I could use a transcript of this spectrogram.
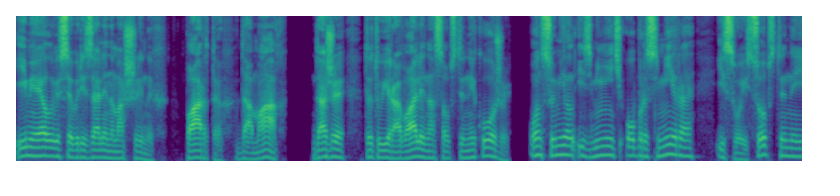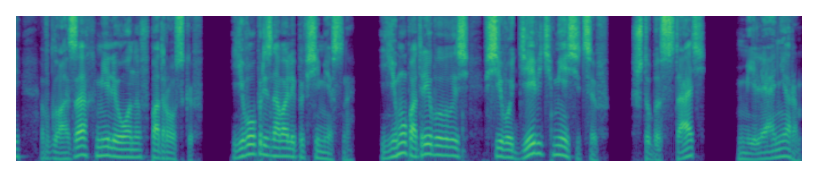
Имя Элвиса вырезали на машинах, партах, домах, даже татуировали на собственной коже. Он сумел изменить образ мира и свой собственный в глазах миллионов подростков. Его признавали повсеместно. Ему потребовалось всего 9 месяцев, чтобы стать миллионером.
